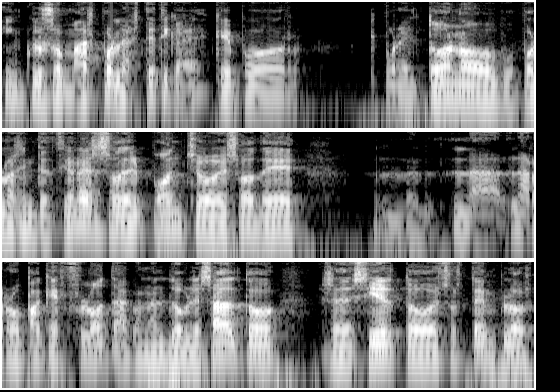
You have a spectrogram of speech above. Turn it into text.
incluso más por la estética, ¿eh? que por, por el tono, por las intenciones, eso del poncho, eso de la, la ropa que flota con el doble salto, ese desierto, esos templos.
